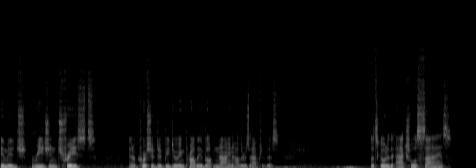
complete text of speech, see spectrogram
image region traced. And of course, you'd be doing probably about nine others after this. Let's go to the actual size.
